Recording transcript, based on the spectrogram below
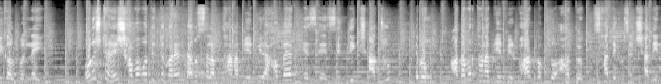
বিকল্প নেই। অনুষ্ঠানে সভাপতিত্ব করেন দারুসালাম থানা বিএনপির আহ্বায়ক এস এ সিদ্দিক সাজু এবং আদাবর থানা বিএনপির ভারপ্রাপ্ত আহ্বায়ক সাদেক হোসেন স্বাধীন।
